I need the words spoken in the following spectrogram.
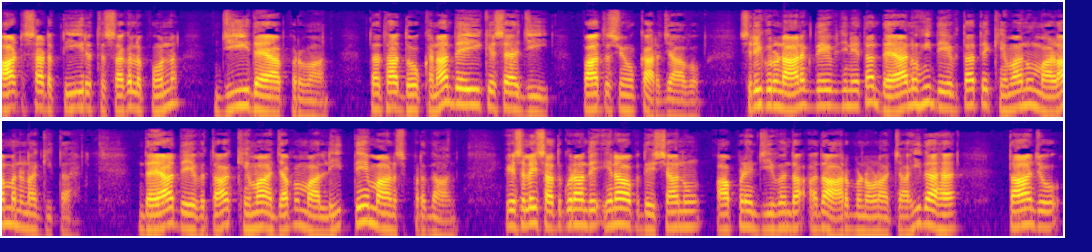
ਆਠ ਸੜ ਤੀਰਥ ਸਗਲ ਪੁੰਨ, ਜੀ ਦਇਆ ਪ੍ਰਵਾਨ। ਤਥਾ ਦੁੱਖ ਨਾ ਦੇਈ ਕਿਸੈ ਜੀ, ਪਤ ਸਿਉ ਘਰ ਜਾਵੋ। ਸ੍ਰੀ ਗੁਰੂ ਨਾਨਕ ਦੇਵ ਜੀ ਨੇ ਤਾਂ ਦਇਆ ਨੂੰ ਹੀ ਦੇਵਤਾ ਤੇ ਖਿਮਾ ਨੂੰ ਮਾੜਾ ਮੰਨਣਾ ਕੀਤਾ ਹੈ। ਦਇਆ ਦੇਵਤਾ, ਖਿਮਾ, ਜਪ, ਮਾਲੀ ਤੇ ਮਾਨਸ ਪ੍ਰਦਾਨ। ਇਸ ਲਈ ਸਤਿਗੁਰਾਂ ਦੇ ਇਹਨਾਂ ਉਪਦੇਸ਼ਾਂ ਨੂੰ ਆਪਣੇ ਜੀਵਨ ਦਾ ਆਧਾਰ ਬਣਾਉਣਾ ਚਾਹੀਦਾ ਹੈ, ਤਾਂ ਜੋ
